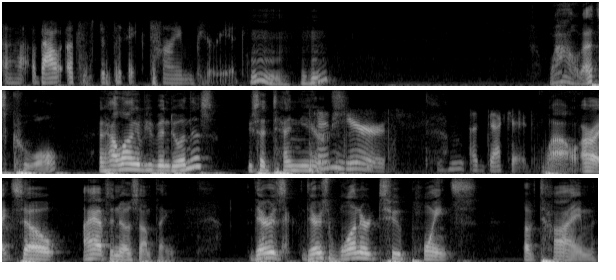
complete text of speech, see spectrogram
uh, about a specific time period. Hmm. hmm Wow, that's cool. And how long have you been doing this? You said 10 years. 10 years, Mhm, a decade. Wow. All right. So I have to know something. There's there's one or two points of time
